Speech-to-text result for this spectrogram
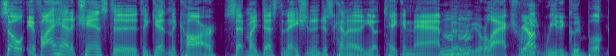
So, if I had a chance to to get in the car, set my destination, and just kind of you know take a nap, uh, relax, Mm-hmm. Yep. read, read a good book,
